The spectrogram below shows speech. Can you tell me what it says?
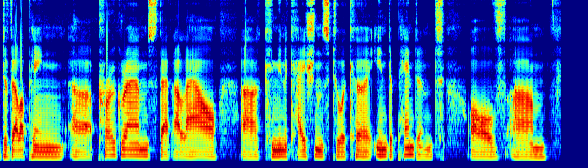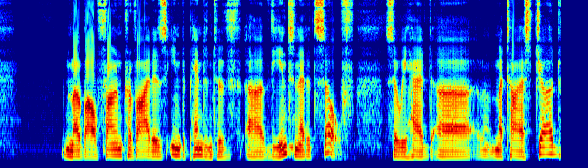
developing uh, programs that allow uh, communications to occur independent of um, mobile phone providers, independent of uh, the internet itself. So we had uh, Matthias Jud,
